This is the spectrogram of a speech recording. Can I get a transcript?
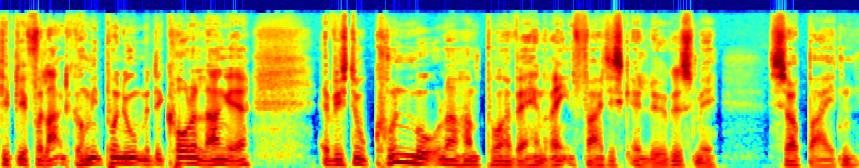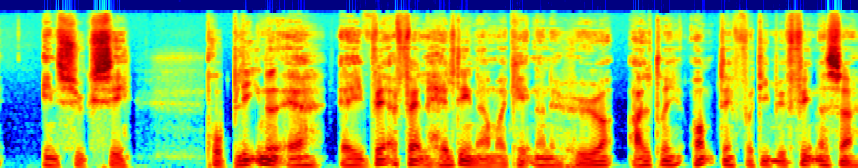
Det bliver for langt at komme ind på nu, men det korte og lange er, at hvis du kun måler ham på, hvad han rent faktisk er lykkedes med, så er Biden en succes. Problemet er, at i hvert fald halvdelen af amerikanerne hører aldrig om det, for de mm. befinder sig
